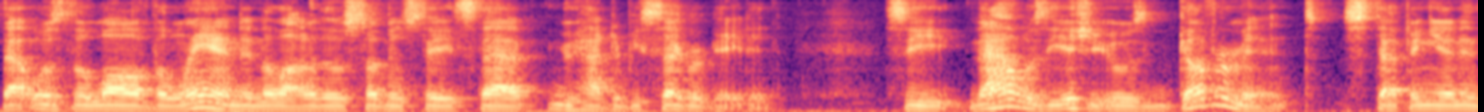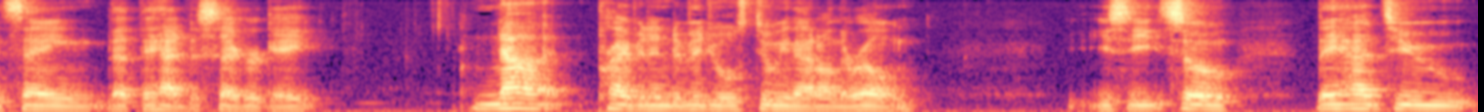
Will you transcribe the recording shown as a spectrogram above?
that was the law of the land in a lot of those southern states that you had to be segregated. See, that was the issue. It was government stepping in and saying that they had to segregate, not private individuals doing that on their own. You see, so they had to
